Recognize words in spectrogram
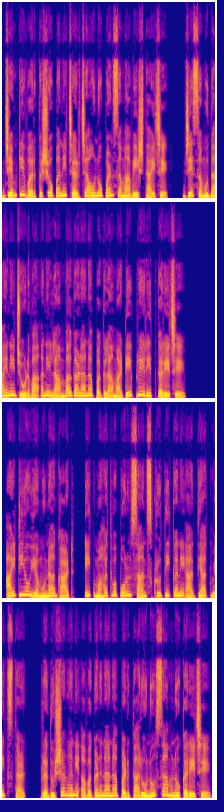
જેમ કે વર્કશોપ અને ચર્ચાઓનો પણ સમાવેશ થાય છે, જે સમુદાયને જોડવા અને લાંબા ગાળાના પગલાં માટે પ્રેરિત કરે છે. આઈટીઓ યમુના ઘાટ, એક મહત્વપૂર્ણ સાંસ્કૃતિક અને આધ્યાત્મિક સ્થળ, પ્રદૂષણ અને અવગણનાના પડકારોનો સામનો કરે છે.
